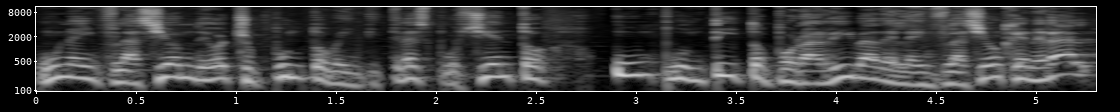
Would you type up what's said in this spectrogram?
una inflación de 8.23%, un puntito por arriba de la inflación general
